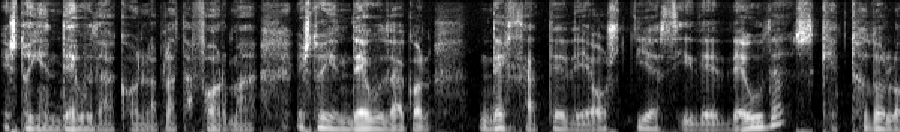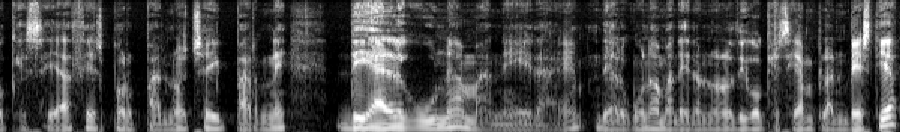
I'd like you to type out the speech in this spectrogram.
estoy en deuda con la plataforma, estoy en deuda con... Déjate de hostias y de deudas, que todo lo que se hace es por panocha y parné de alguna manera, ¿eh? De alguna manera, no lo digo que sea en plan bestia,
